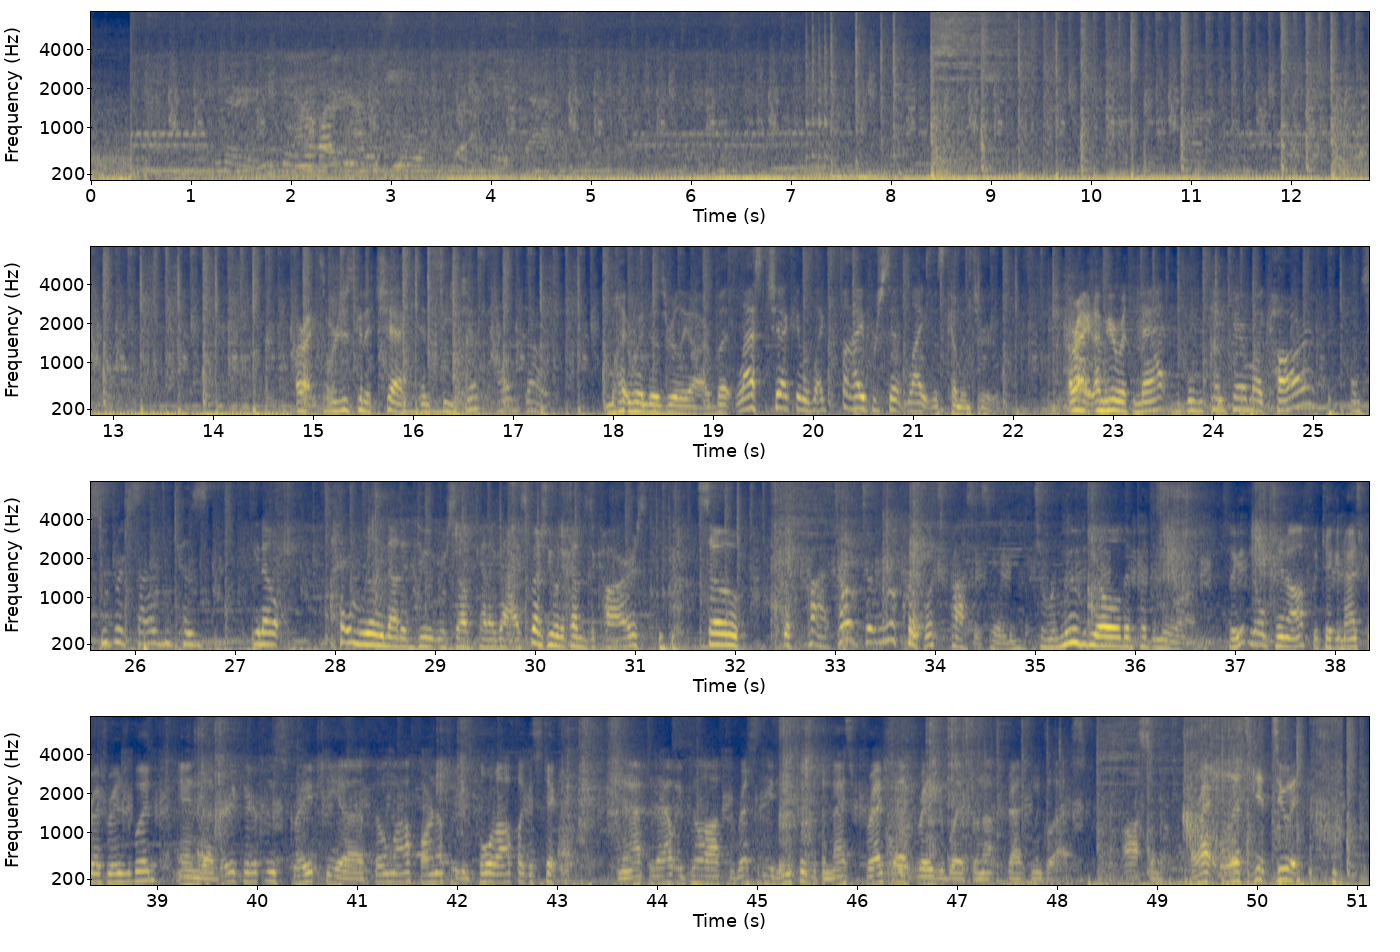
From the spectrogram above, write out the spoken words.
We're just gonna check and see just how dark my windows really are. But last check, it was like 5% light was coming through. All right, I'm here with Matt. He's gonna take care of my car. I'm super excited because, you know, I'm really not a do-it-yourself kind of guy, especially when it comes to cars. So, the pro- tell, tell real quick, what's the process here to, to remove the old and put the new on? So we get the old pin off. We take a nice fresh razor blade and uh, very carefully scrape the uh, film off far enough we can pull it off like a sticker. And then after that, we peel off the rest of the adhesive with a nice fresh edge razor blade so we're not scratching the glass. Awesome. All right, well, let's get to it.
